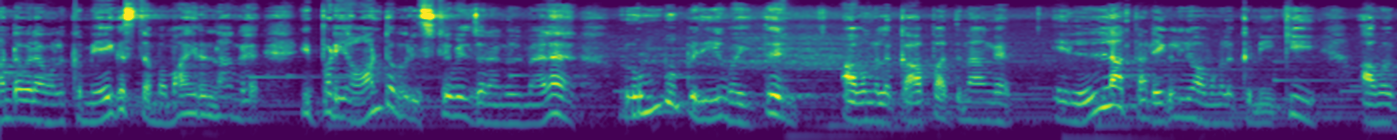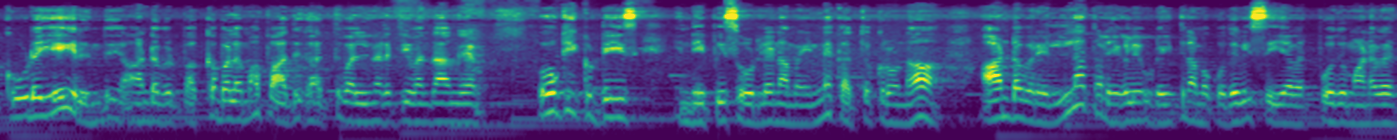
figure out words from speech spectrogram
ஆண்டவர் அவங்களுக்கு மேகஸ்தம்பமாக இருந்தாங்க. இப்படி ஆண்டவர் இஸ்ரேவேல் ஜனங்கள் மேலே ரொம்ப பெரிய வைத்து அவங்கள காப்பாற்றினாங்க எல்லா தடைகளையும் அவங்களுக்கு நீக்கி அவங்க கூடயே இருந்து ஆண்டவர் பக்கபலமாக பாதுகாத்து வழி நடத்தி வந்தாங்க. ஓகே குட்டீஸ் இந்த எபிசோடில் நம்ம என்ன கற்றுக்குறோன்னா ஆண்டவர் எல்லா தடைகளையும் உடைத்து நமக்கு உதவி செய்ய அவர் போதுமானவர்.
